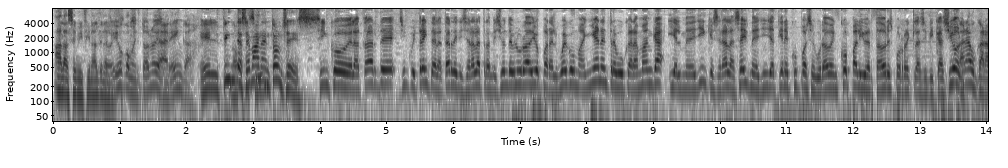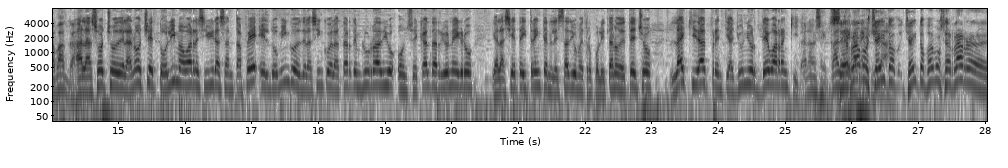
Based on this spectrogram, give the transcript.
a la semifinal de la Lo digo como en tono de arenga. El fin No, de semana sí. entonces. 5 de la tarde, 5 y 30 de la tarde iniciará la transmisión de Blue Radio para el juego mañana entre Bucaramanga y el Medellín, que será a las 6. Medellín ya tiene cupo asegurado en Copa Libertadores por reclasificación. Gana Bucaramanga. A las 8 de la noche, Tolima va a recibir a Santa Fe el domingo desde las 5 de la tarde en Blue Radio, Once Caldas Río Negro y a las 7 y 30 en el Estadio Metropolitano de Techo, La Equidad frente a Junior de Barranquilla. Cerramos, Cheito, Cheito, podemos cerrar eh,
